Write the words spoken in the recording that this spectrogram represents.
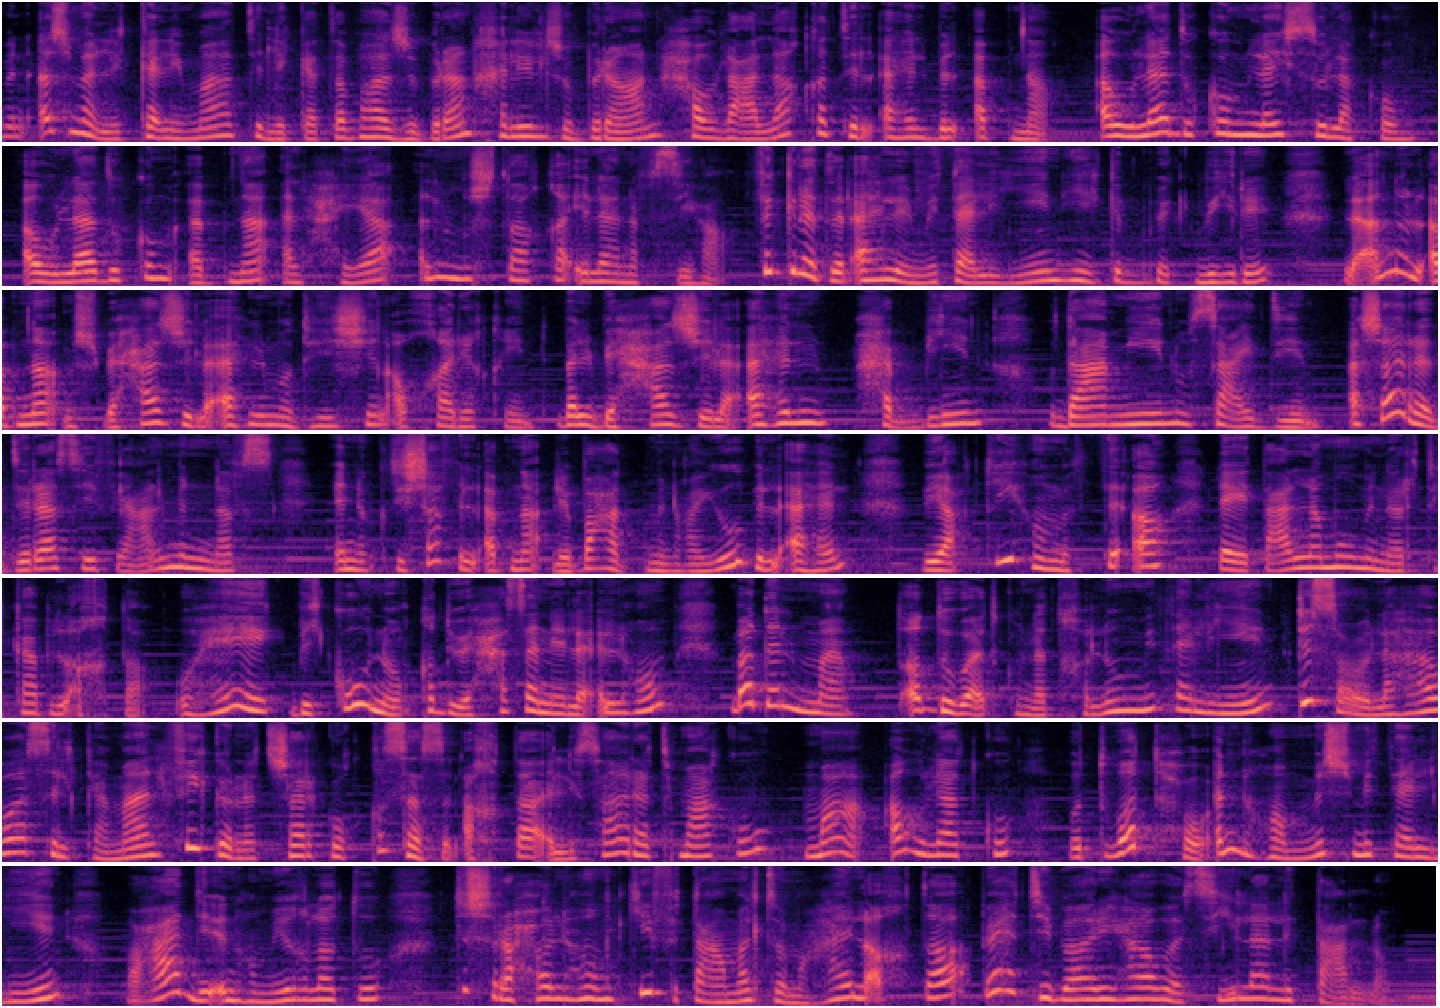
من أجمل الكلمات اللي كتبها جبران خليل جبران حول علاقة الأهل بالأبناء. أولادكم ليسوا لكم أولادكم أبناء الحياة المشتاقة إلى نفسها. فكرة الأهل المثاليين هي كذبة كبيرة لأن الأبناء مش بحاجة لأهل مدهشين أو خارقين بل بحاجة لأهل محبين وداعمين وسعيدين. أشارت دراسة في علم النفس أن اكتشاف الأبناء لبعض من عيوب الأهل بيعطيهم الثقة ليتعلموا من ارتكاب الأخطاء. وهيك بيكونوا قدوة حسنة لإلهم بدل ما تقضوا وقتكم لتخلوهم مثاليين تسعوا لهوس الكمال فيكم تشاركوا قصص الأخطاء اللي صارت معكم مع أولادكم وتوضحوا إنهم مش مثاليين وعادي إنهم يغلطوا تشرحوا لهم كيف تعاملتوا مع هاي الأخطاء باعتبارها وسيلة للتعلم.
